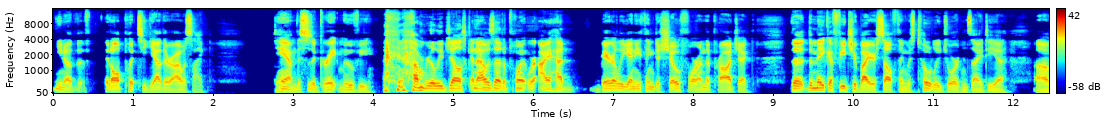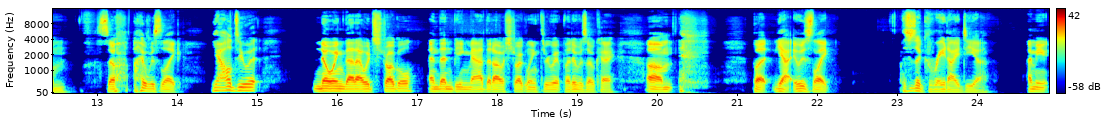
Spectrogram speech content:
you know the, it all put together, I was like, "Damn, this is a great movie." I'm really jealous, and I was at a point where I had barely anything to show for on the project. The the make a feature by yourself thing was totally Jordan's idea. Um, so I was like, "Yeah, I'll do it," knowing that I would struggle, and then being mad that I was struggling through it, but it was okay. Um, but yeah, it was like, this is a great idea. I mean,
